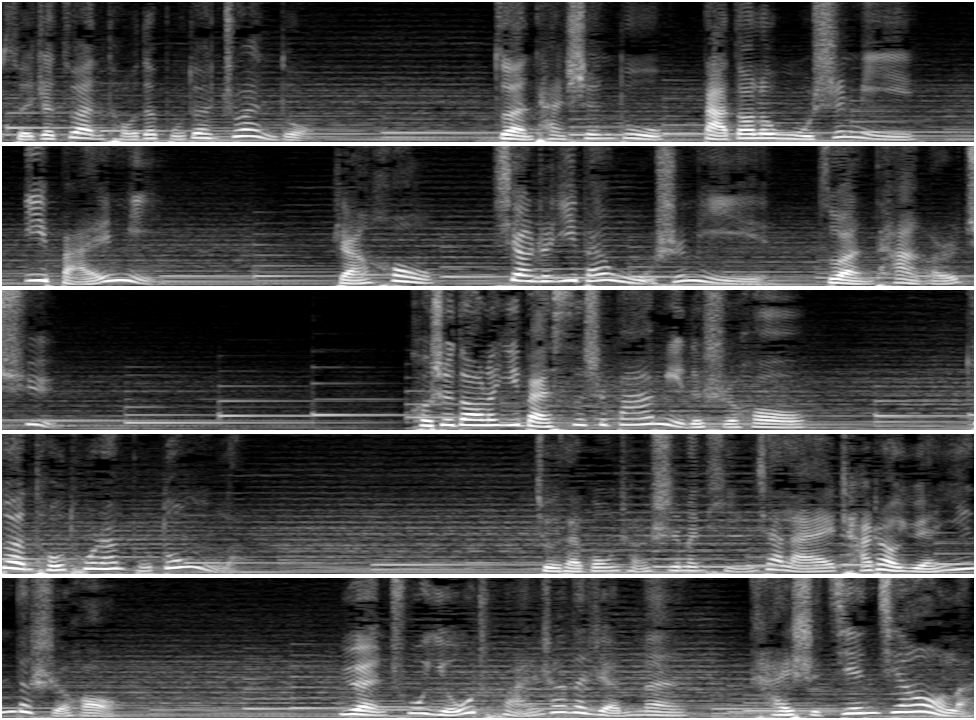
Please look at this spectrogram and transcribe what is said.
随着钻头的不断转动，钻探深度达到了五十米、一百米，然后向着一百五十米钻探而去。可是到了一百四十八米的时候，钻头突然不动了。就在工程师们停下来查找原因的时候，远处游船上的人们开始尖叫了，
